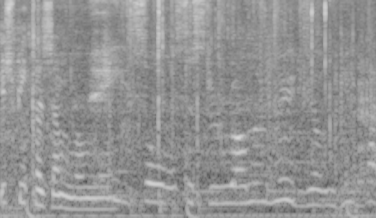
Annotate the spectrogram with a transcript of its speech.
Just because I'm lonely. Hey, soul sister on the radio, you. Uh,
